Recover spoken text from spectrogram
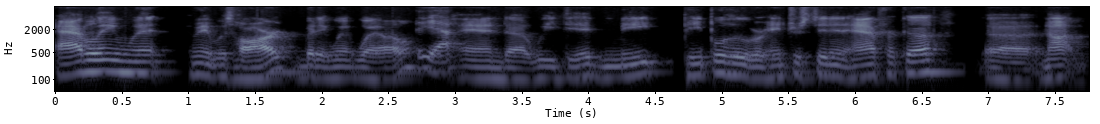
Abilene went, I mean, it was hard, but it went well. Yeah. And uh, we did meet people who were interested in Africa, uh, not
